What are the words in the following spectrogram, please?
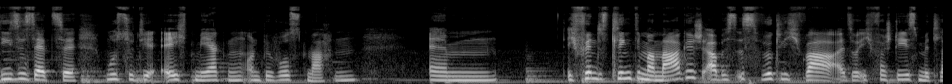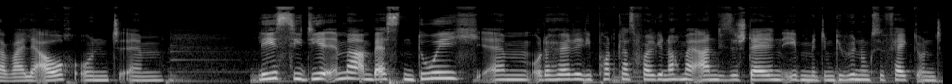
Diese Sätze musst du dir echt merken und bewusst machen. Ähm, ich finde, es klingt immer magisch, aber es ist wirklich wahr. Also ich verstehe es mittlerweile auch und ähm, lese sie dir immer am besten durch ähm, oder hör dir die Podcast-Folge nochmal an, diese Stellen eben mit dem Gewöhnungseffekt und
